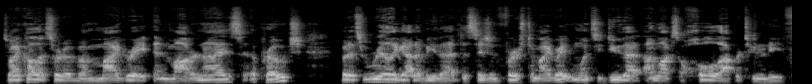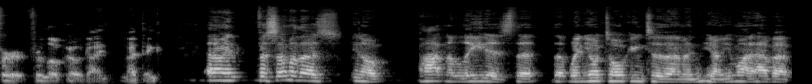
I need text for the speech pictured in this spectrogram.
So I call it sort of a migrate and modernize approach but it's really got to be that decision first to migrate. And once you do that, unlocks a whole opportunity for for low code. I I think. And I mean, for some of those, you know, partner leaders that that when you're talking to them, and you know, you might have a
